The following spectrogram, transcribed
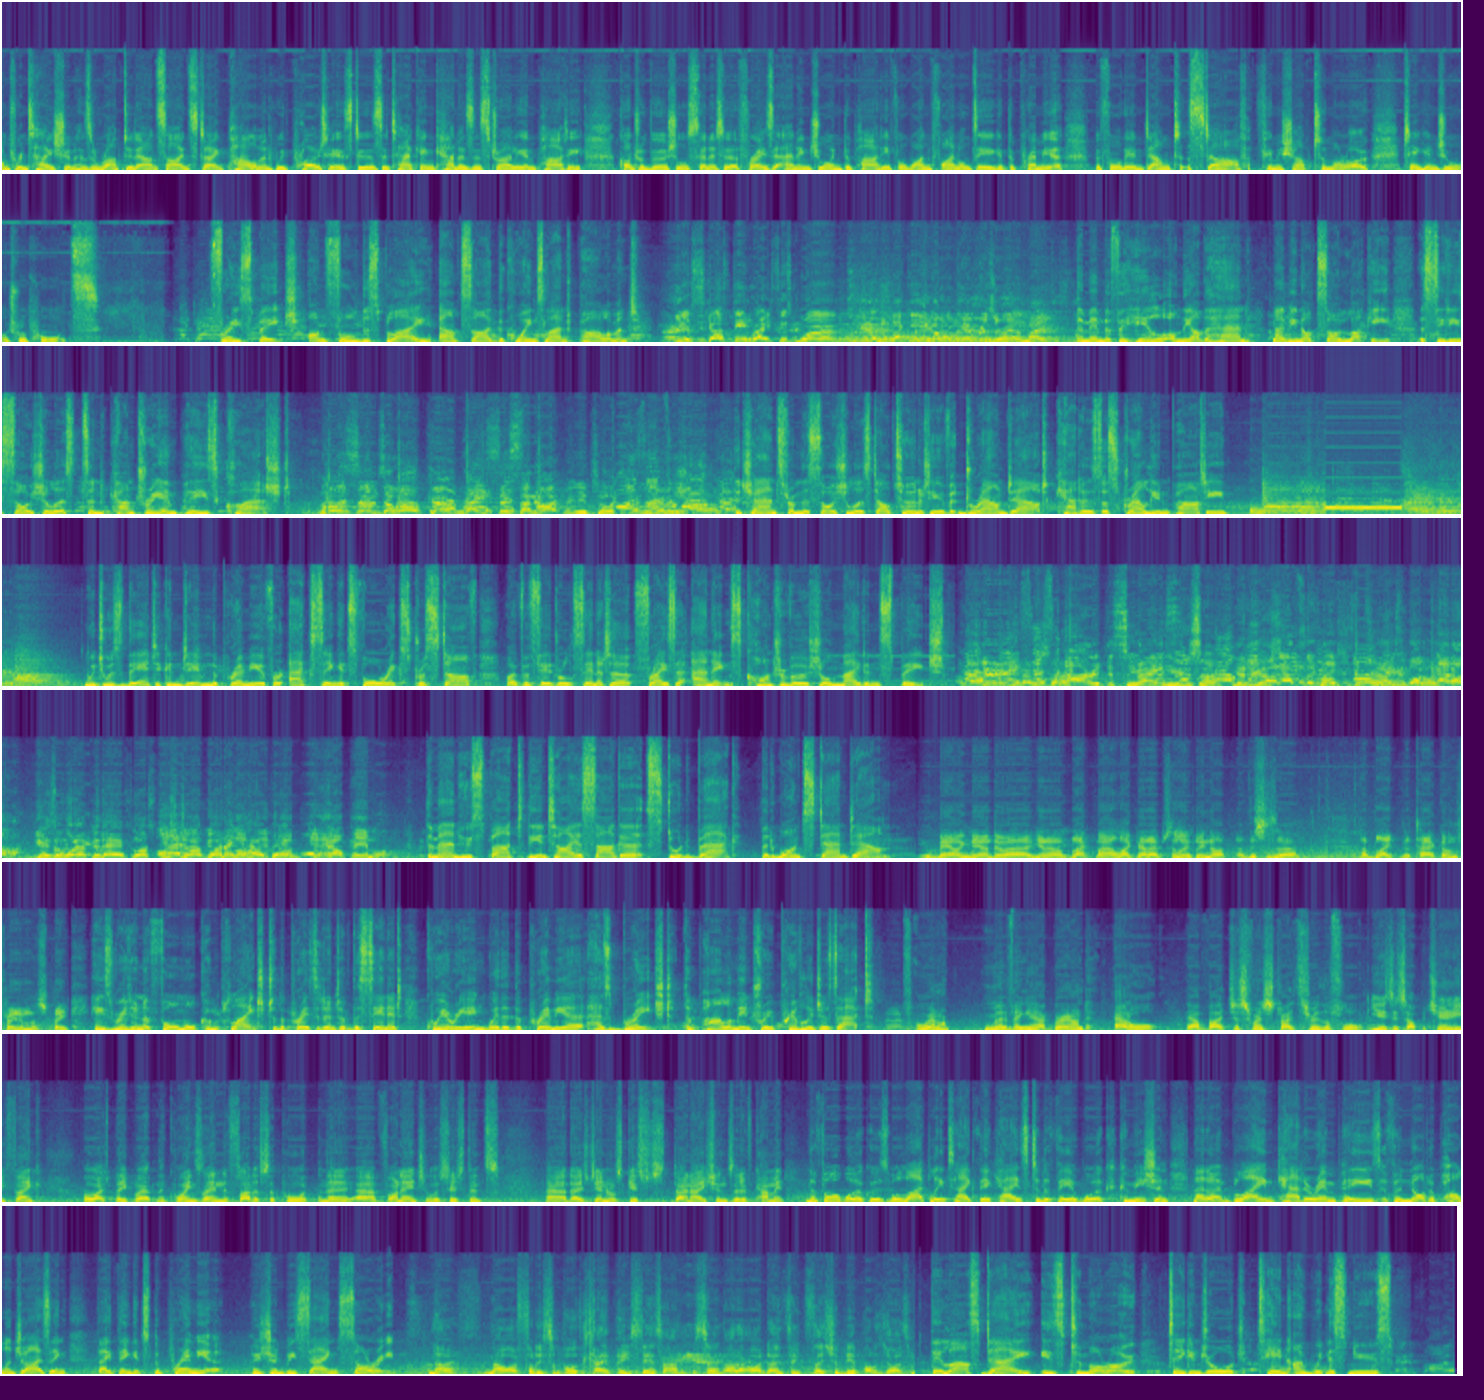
confrontation has erupted outside state parliament with protesters attacking Katter's Australian party. Controversial Senator Fraser Anning joined the party for one final dig at the Premier before their dumped staff finish up tomorrow. Tegan George reports. Free speech on full display outside the Queensland Parliament. You disgusting racist worms. Lucky you got the cameras around, mate. The member for Hill, on the other hand, maybe not so lucky. The city socialists and country MPs clashed. Muslims are welcome, racists are not. Can you talk when you're going to shut up? The chants from the socialist alternative drowned out Katter's Australian party which was there to condemn the Premier for axing its four extra staff over federal Senator Fraser Anning's controversial maiden speech. You are a disgrace. You, you inside? You are absolute racist disgrace, There's a worker there who's lost his job. Why don't you help him? You help him. The man who sparked the entire saga stood back but won't stand down. Bowing down to a, you know, a blackmail like that, absolutely not. Uh, This is a, a blatant attack on freedom of speech. He's written a formal complaint to the President of the Senate querying whether the Premier has breached the Parliamentary Privileges Act. We're not moving our ground at all. Our vote just went straight through the floor. use this opportunity to thank all those people out in the Queensland, the flood of support and the uh, financial assistance, uh, those generous gifts, donations that have come in. The four workers will likely take their case to the Fair Work Commission. They don't blame Katter MPs for not apologising. They think it's the Premier who should be saying sorry. No, no, I fully support the KP stance 100%. I, I don't think they should be apologising. Their last day is tomorrow. Tegan George, 10 Eyewitness News.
